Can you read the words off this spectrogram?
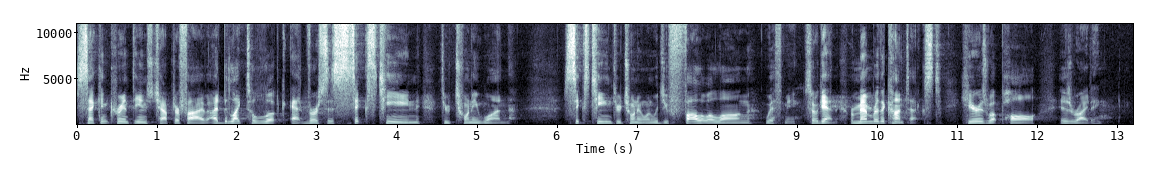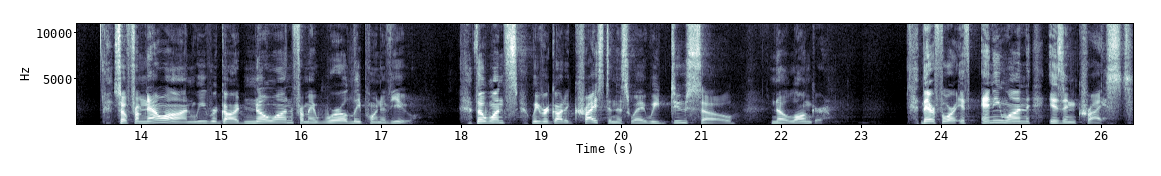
2 Corinthians chapter 5. I'd like to look at verses 16 through 21. 16 through 21. Would you follow along with me? So, again, remember the context. Here's what Paul is writing. So, from now on, we regard no one from a worldly point of view. Though once we regarded Christ in this way, we do so no longer. Therefore, if anyone is in Christ,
